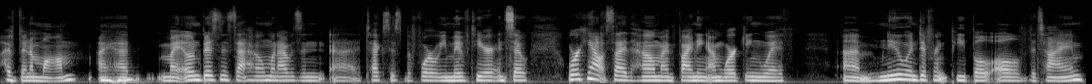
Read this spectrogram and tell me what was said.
I've been a mom. Mm-hmm. I had my own business at home when I was in uh, Texas before we moved here. And so working outside the home, I'm finding I'm working with um, new and different people all of the time.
